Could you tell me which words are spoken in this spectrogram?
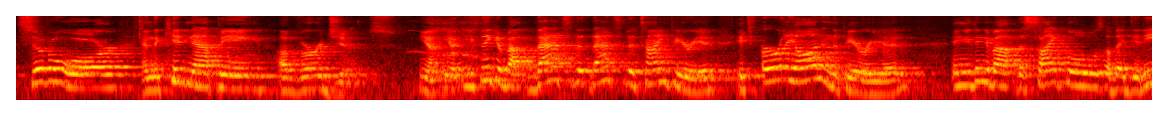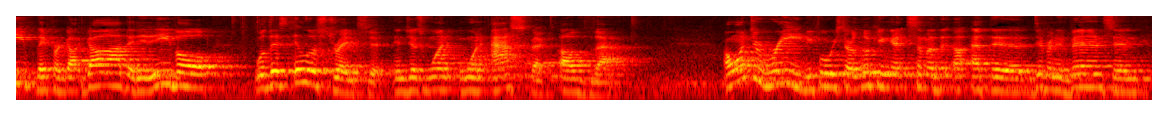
civil war, and the kidnapping of virgins. You know, you, know, you think about that's the, that's the time period. It's early on in the period, and you think about the cycles of they did evil, they forgot God, they did evil. Well, this illustrates it in just one, one aspect of that. I want to read before we start looking at some of the uh, at the different events and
